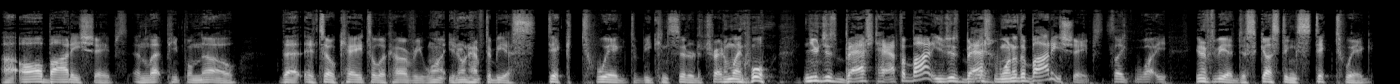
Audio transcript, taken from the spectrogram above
uh, all body shapes and let people know that it's okay to look however you want. You don't have to be a stick twig to be considered a trend. I'm like, well, you just bashed half a body. You just bashed one of the body shapes. It's like, why? You don't have to be a disgusting stick twig.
